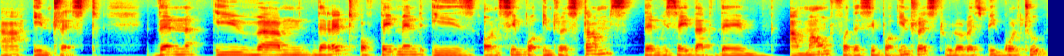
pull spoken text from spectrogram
uh, interest. Then if um, the rate of payment is on simple interest terms, then we say that the amount for the simple interest will always be equal to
